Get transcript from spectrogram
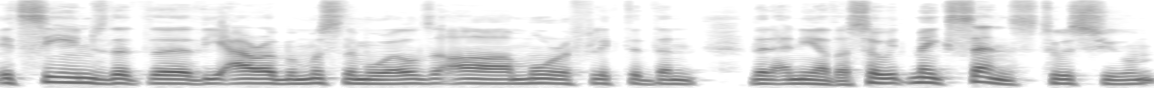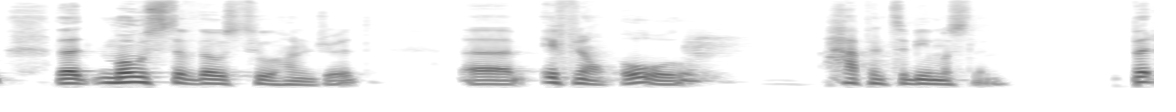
it seems that the the Arab and Muslim worlds are more afflicted than than any other. So it makes sense to assume that most of those two hundred, uh, if not all, happen to be Muslim. But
